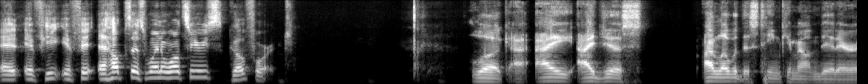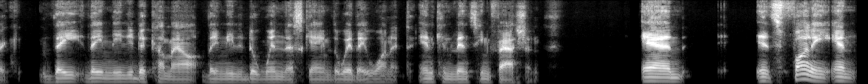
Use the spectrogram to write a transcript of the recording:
If he if it helps us win a World Series, go for it. Look, I I just I love what this team came out and did, Eric. They they needed to come out. They needed to win this game the way they won it in convincing fashion. And it's funny, and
